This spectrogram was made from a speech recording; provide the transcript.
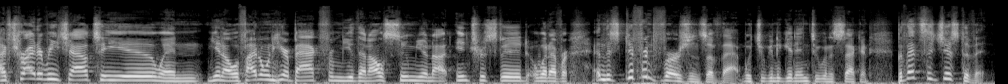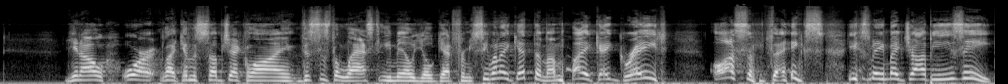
I've tried to reach out to you, and you know, if I don't hear back from you, then I'll assume you're not interested or whatever. And there's different versions of that, which we're going to get into in a second. But that's the gist of it. You know, or like in the subject line, this is the last email you'll get from me. See, when I get them, I'm like, hey, great. Awesome, thanks. You just made my job easy.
